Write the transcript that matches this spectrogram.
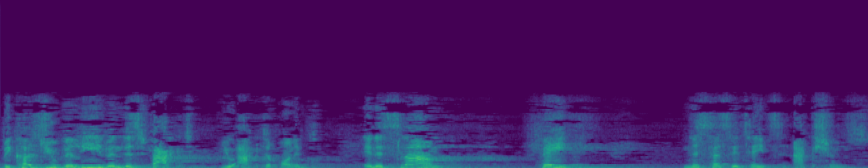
Because you believe in this fact, you act upon it. In Islam, faith necessitates actions.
